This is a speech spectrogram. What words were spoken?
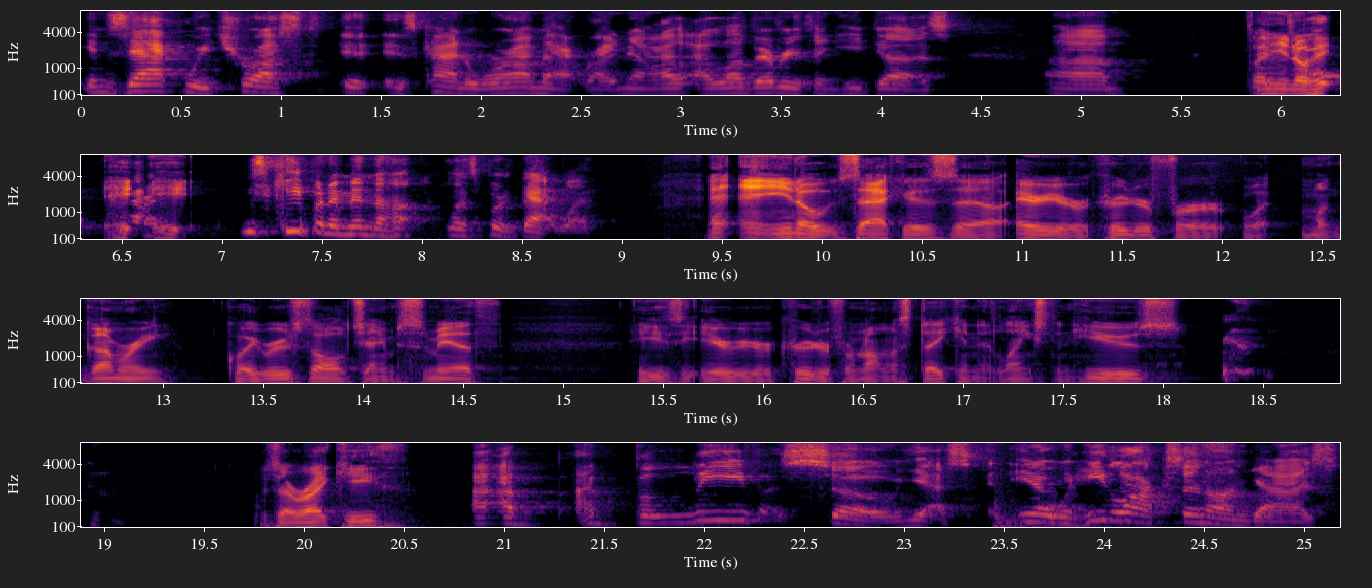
in Zach, we trust is, is kind of where I'm at right now. I, I love everything he does. Um, but and you know, he, he, he he's keeping him in the. Let's put it that way. And, and you know, Zach is uh, area recruiter for what Montgomery, Qua Russaw, James Smith. He's the area recruiter, if I'm not mistaken, at Langston Hughes. Is that right, Keith? I, I, believe so. Yes. You know, when he locks in on guys,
